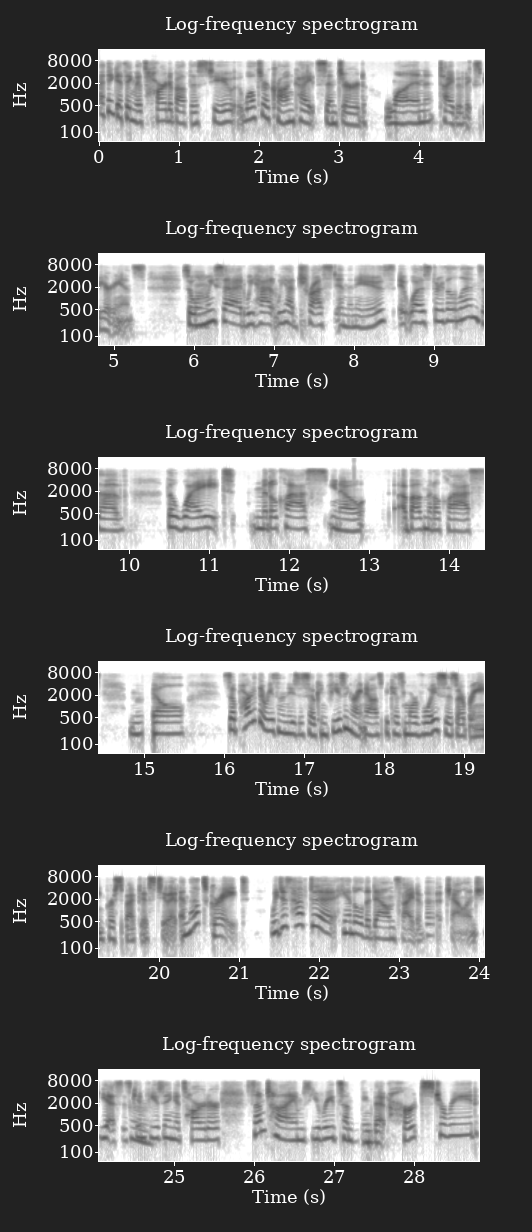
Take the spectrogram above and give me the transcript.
I think a thing that's hard about this too, Walter Cronkite centered one type of experience. So when mm. we said we had we had trust in the news, it was through the lens of the white middle class, you know, above middle class male. So part of the reason the news is so confusing right now is because more voices are bringing perspectives to it, and that's great we just have to handle the downside of that challenge. Yes, it's hmm. confusing, mm. it's harder. Sometimes you read something that hurts to read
